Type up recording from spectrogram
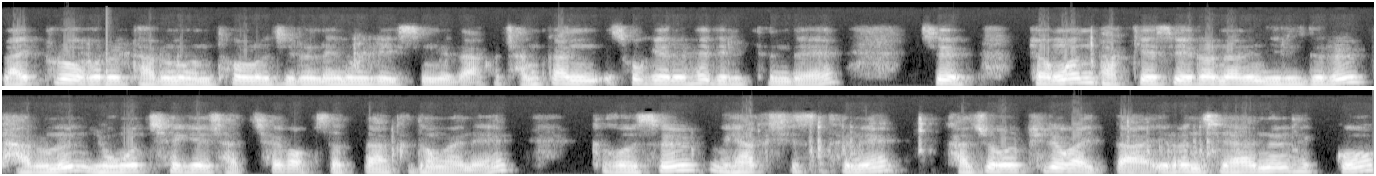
life log를 다루는 ontology를 내놓은 게 있습니다. 잠깐 소개를 해드릴 텐데, 즉 병원 밖에서 일어나는 일들을 다루는 용어 체계 자체가 없었다 그 동안에 그것을 의학 시스템에 가져올 필요가 있다 이런 제안을 했고,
